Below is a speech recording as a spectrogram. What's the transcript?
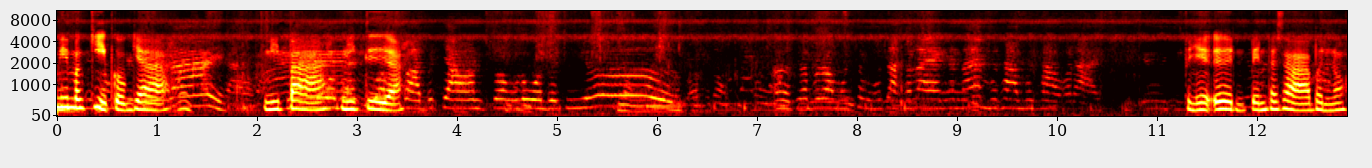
มีมังกีบกอกยา มีปลา มีเกลือ เป็นอย่างเอิญเป็นภาษาเพิ่นเนาะ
